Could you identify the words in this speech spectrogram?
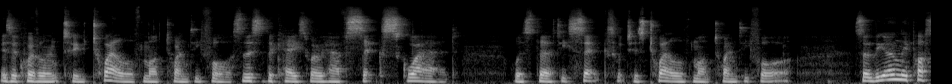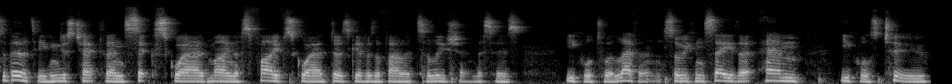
is equivalent to 12 mod 24. So this is the case where we have 6 squared was 36, which is 12 mod 24. So the only possibility, you can just check then, 6 squared minus 5 squared does give us a valid solution. This is equal to 11. So we can say that m equals 2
